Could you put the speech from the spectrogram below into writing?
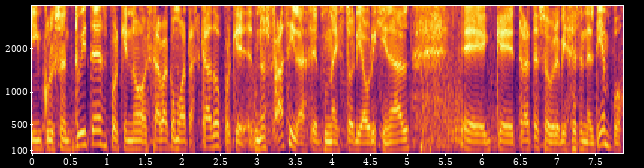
incluso en Twitter, porque no estaba como atascado, porque no es fácil hacer una historia original eh, que trate sobre viajes en el tiempo.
